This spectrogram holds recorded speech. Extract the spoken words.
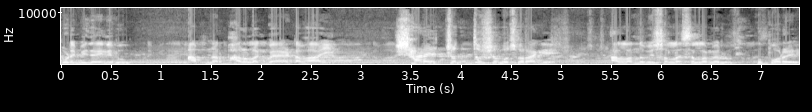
পড়ে বিদায় নেব। আপনার ভালো লাগবে আয়াটা ভাই? সাড়ে চোদ্দশো বছর আগে আল্লাহ নবী সাল্লাহ সাল্লামের উপরে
